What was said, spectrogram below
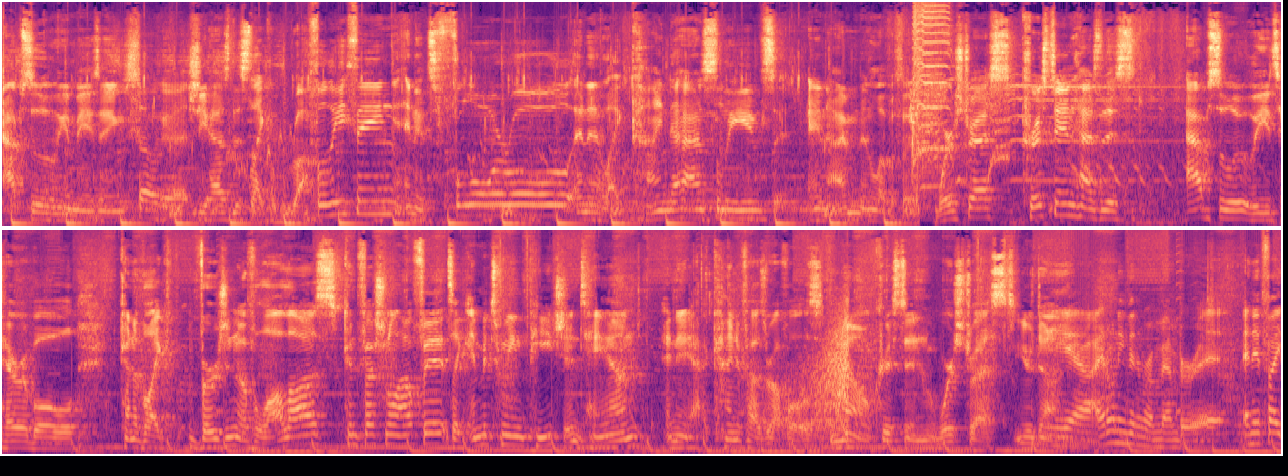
absolutely amazing. So good. She has this like ruffly thing, and it's floral, and it like kind of has sleeves, and I'm in love with it. Worst dress, Kristen has this absolutely terrible kind of like version of Lala's confessional outfit. It's like in between peach and tan, and it kind of has ruffles. No, Kristen, we're stressed. You're done. Yeah, I don't even remember it. And if I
